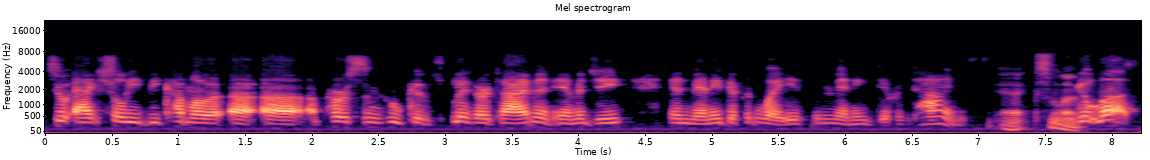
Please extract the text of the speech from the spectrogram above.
to actually become a, a, a person who can split her time and energy in many different ways in many different times. Excellent. Good luck.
